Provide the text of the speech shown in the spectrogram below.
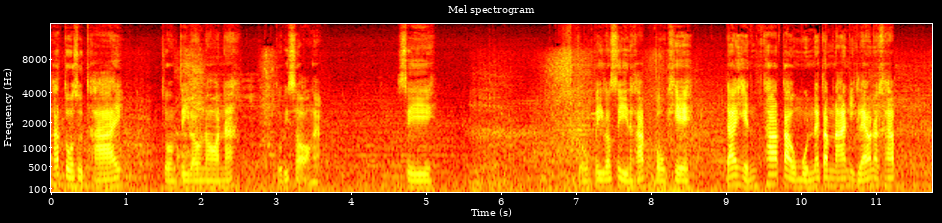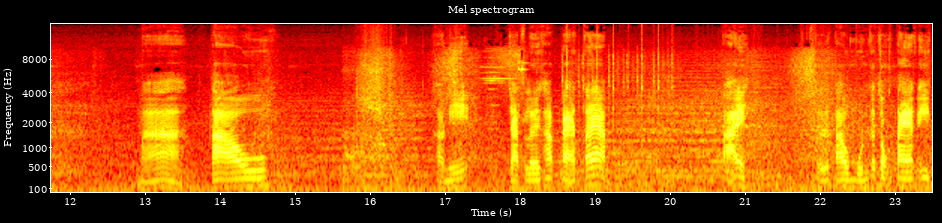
ถ้าตัวสุดท้าย โจมตีเรานอนนะ ตัวที่สองอะสี่โจมตีเราสี่นะครับ โอเค ได้เห็นท่าเต่าหมุนในตำนานอีกแล้วนะครับ มา เต่า คราวนี้จัดเลยครับ 8 แต้ม ไป เจอเตาหมุนกระจกแตกอีก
